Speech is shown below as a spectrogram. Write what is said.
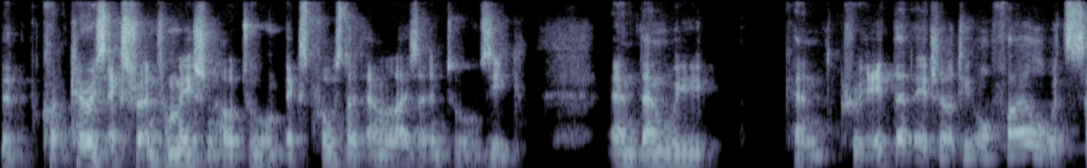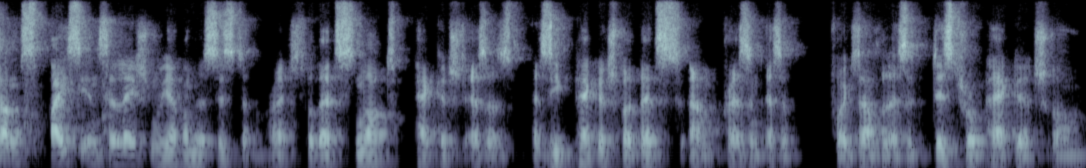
that carries extra information how to expose that analyzer into Zeek. And then we can create that HLTO file with some spicy installation we have on the system, right? So that's not packaged as a, a Zeek package, but that's um, present as a, for example, as a distro package or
